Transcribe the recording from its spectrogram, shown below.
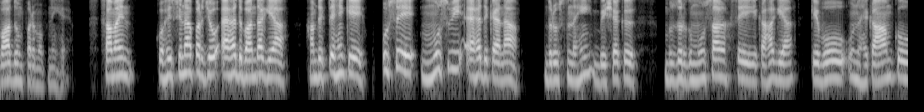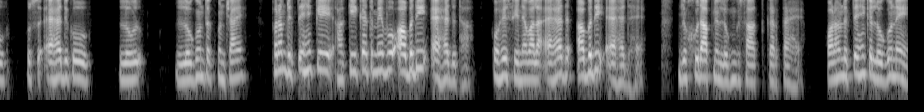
وادوں پر مبنی ہے۔ سامعین کوہ سنا پر جو عہد باندھا گیا، ہم دیکھتے ہیں کہ اسے موسوی عہد کہنا درست نہیں۔ بے شک بزرگ موسا سے یہ کہا گیا کہ وہ ان حکام کو، اس عہد کو لو، لوگوں تک پہنچائے۔ پر ہم دیکھتے ہیں کہ حقیقت میں وہ ابدی عہد تھا۔ کوہ سینے والا عہد ابدی عہد ہے، جو خدا اپنے لوگوں کے ساتھ کرتا ہے۔ اور ہم دیکھتے ہیں کہ لوگوں نے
